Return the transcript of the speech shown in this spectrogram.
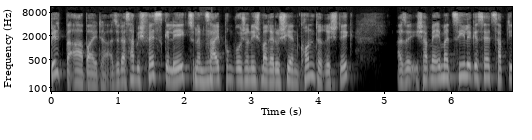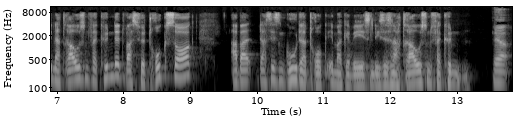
Bildbearbeiter. Also das habe ich festgelegt zu einem mhm. Zeitpunkt, wo ich noch nicht mal retuschieren konnte, richtig. Also ich habe mir immer Ziele gesetzt, habe die nach draußen verkündet, was für Druck sorgt. Aber das ist ein guter Druck immer gewesen, dieses nach draußen verkünden. Ja,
